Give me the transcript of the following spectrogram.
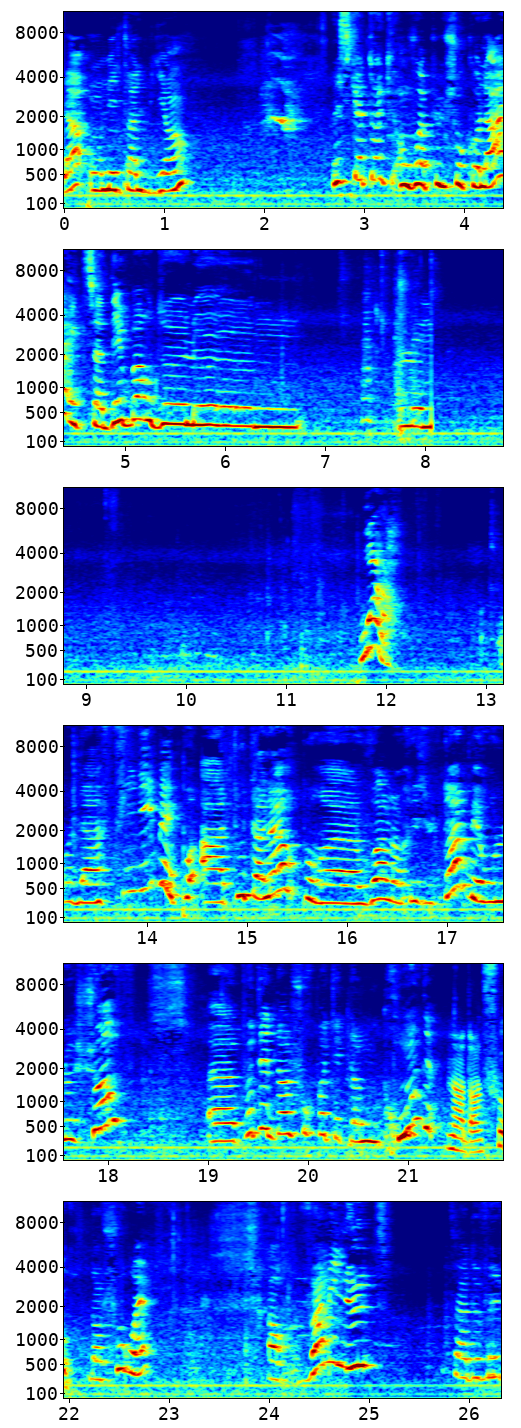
Voilà, on étale bien. Jusqu'à temps qu'on voit plus le chocolat et que ça déborde le. le... Voilà On a fini, mais pour- à tout à l'heure pour euh, voir le résultat, mais on le chauffe. euh, peut-être dans le four, peut-être dans le micro-ondes. Non, dans le four. Dans le four, ouais. Alors, 20 minutes, ça devrait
